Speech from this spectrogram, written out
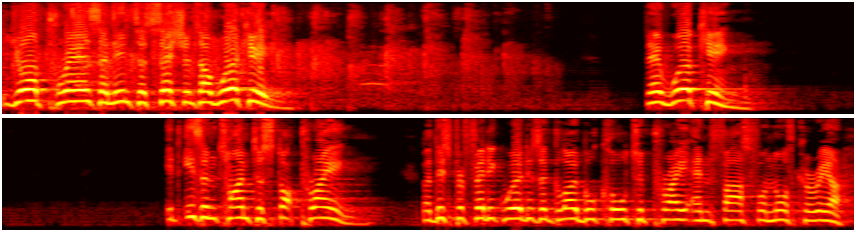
Your prayers and intercessions are working. They're working. It isn't time to stop praying. But this prophetic word is a global call to pray and fast for North Korea.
